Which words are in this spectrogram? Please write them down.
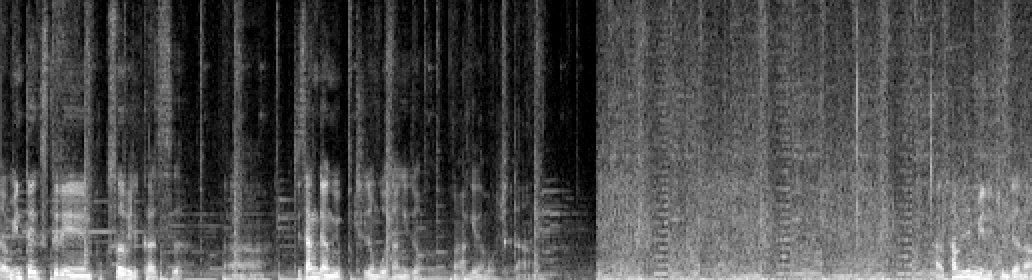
자 윈터 익스트림 폭서 빌카스. 아, 지상 장비 최종 보상이죠. 확인해 봅시다. 한 30mm쯤 되나?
